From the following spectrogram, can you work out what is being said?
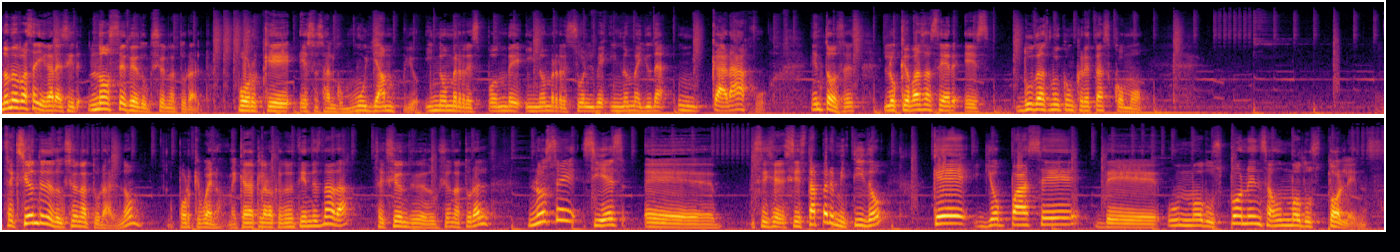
No me vas a llegar a decir, no sé deducción natural, porque eso es algo muy amplio y no me responde y no me resuelve y no me ayuda un carajo. Entonces, lo que vas a hacer es dudas muy concretas como sección de deducción natural, ¿no? Porque bueno, me queda claro que no entiendes nada. Sección de deducción natural. No sé si es, eh, si, está permitido que yo pase de un modus ponens a un modus tollens.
